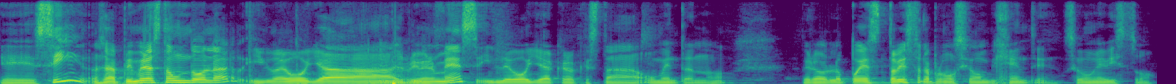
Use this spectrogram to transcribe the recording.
Eh, sí, o sea, primero está un dólar y luego ya el primer mes y luego ya creo que está aumentan, ¿no? Pero lo puedes, todavía está la promoción vigente, según he visto.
